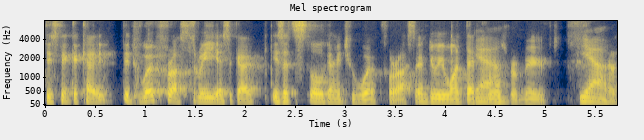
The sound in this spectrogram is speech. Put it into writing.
just think, okay, it worked for us three years ago. Is it still going to work for us? And do we want that yeah. clause removed? Yeah. Uh,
